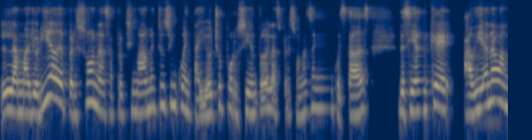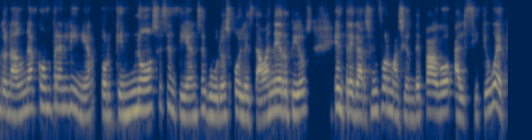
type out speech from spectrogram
la mayoría de personas, aproximadamente un 58% de las personas encuestadas, decían que habían abandonado una compra en línea porque no se sentían seguros o les daba nervios entregar su información de pago al sitio web.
